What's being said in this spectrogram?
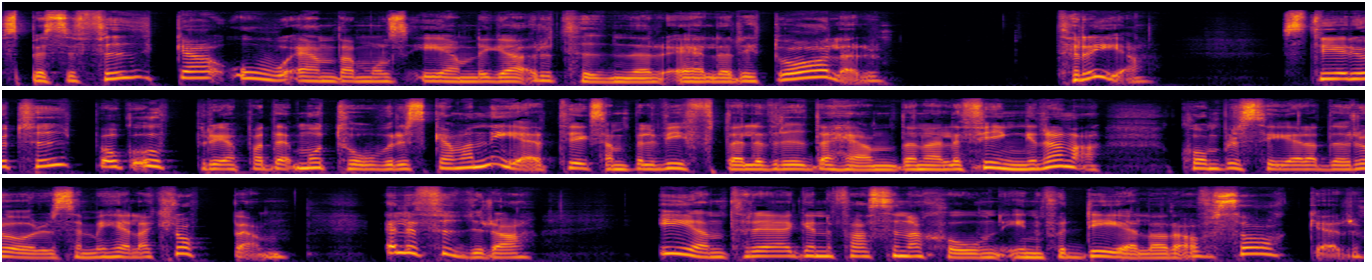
specifika oändamålsenliga rutiner eller ritualer. 3. Stereotypa och upprepade motoriska maner, till exempel vifta eller vrida händerna eller fingrarna, komplicerade rörelser med hela kroppen. Eller fyra, enträgen fascination inför delar av saker.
